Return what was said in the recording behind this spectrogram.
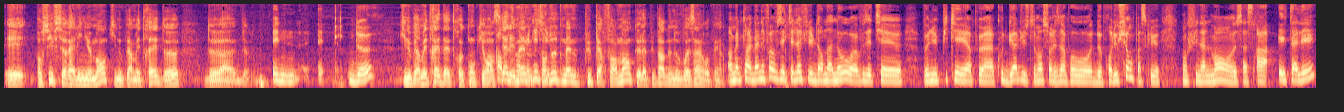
et poursuivre ce réalignement qui nous permettrait de, de, euh, de qui nous permettrait d'être concurrentiel et même sans doute même plus performant que la plupart de nos voisins européens. En même temps, la dernière fois, vous étiez là, Philippe Dornano, euh, vous étiez euh, venu piquer un peu un coup de gueule justement sur les impôts de production, parce que donc finalement, euh, ça sera étalé.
